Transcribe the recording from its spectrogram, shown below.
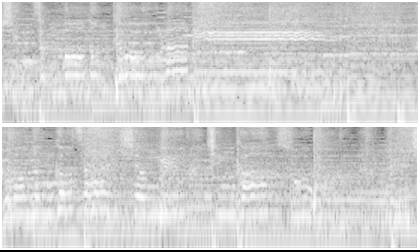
心，怎么弄丢了你？若能够再相遇，请告诉我日期。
